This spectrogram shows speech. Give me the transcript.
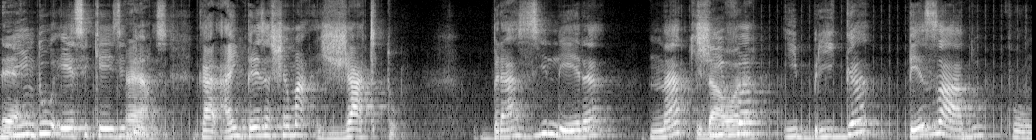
É. lindo esse case É. deles. Cara, a empresa chama Jacto. Brasileira, nativa e briga pesado com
